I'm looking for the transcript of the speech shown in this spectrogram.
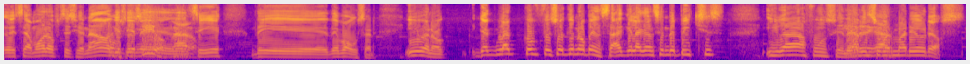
ese amor obsesionado que Obsesivo, tiene claro. sí, de, de Bowser. Y bueno, Jack Black confesó que no pensaba que la canción de Peaches iba a funcionar en. Super Mario Bros.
